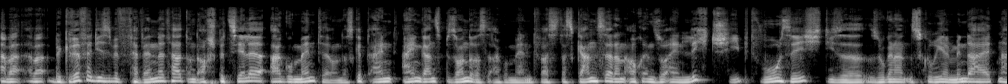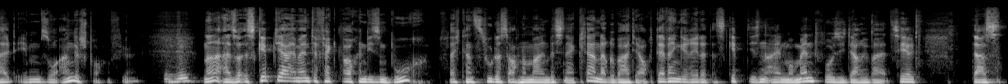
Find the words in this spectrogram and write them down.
aber, aber Begriffe, die sie verwendet hat und auch spezielle Argumente. Und es gibt ein, ein ganz besonderes Argument, was das Ganze dann auch in so ein Licht schiebt, wo sich diese sogenannten skurrilen Minderheiten halt eben so angesprochen fühlen. Mhm. Ne? Also es gibt ja im Endeffekt auch in diesem Buch, vielleicht kannst du das auch nochmal ein bisschen erklären, darüber hat ja auch Devin geredet, es gibt diesen einen Moment, wo sie darüber erzählt, dass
